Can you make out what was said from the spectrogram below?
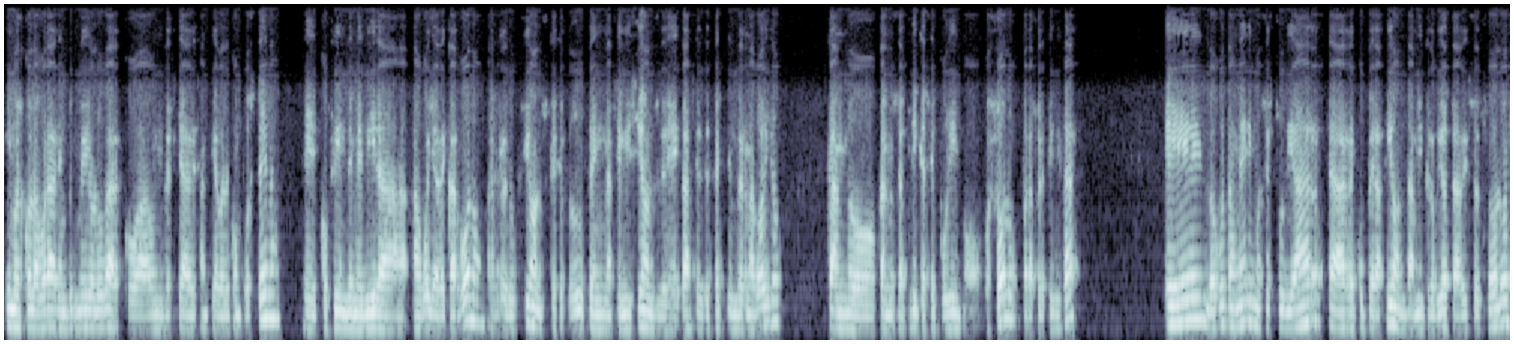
Imos colaborar en primeiro lugar coa Universidade de Santiago de Compostela, eh, co fin de medir a, a huella de carbono, as reduccións que se producen nas emisións de gases de efecto invernadoiro, cando, cando se aplica ese purismo o solo para fertilizar, E logo tamén estudiar a recuperación da microbiota desos solos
